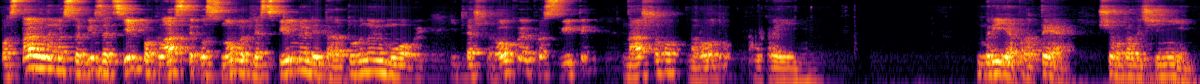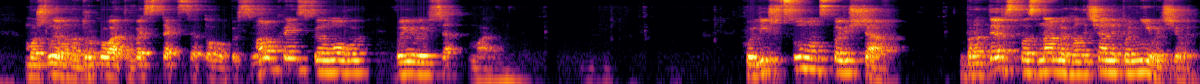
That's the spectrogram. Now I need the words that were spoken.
поставили ми собі за ціль покласти основу для спільної літературної мови і для широкої просвіти нашого народу в Україні. Мрія про те, що в Галичині можливо надрукувати весь текст святого письма українською мовою, виявився марним. Куліш сумом сповіщав: братерство з нами галичани понівечили,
